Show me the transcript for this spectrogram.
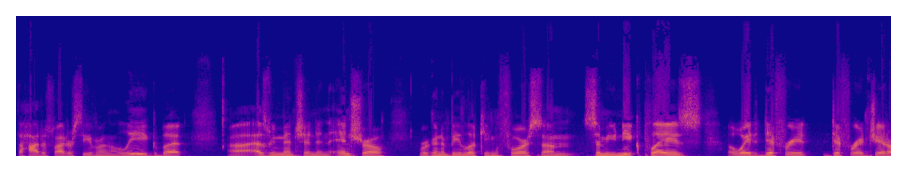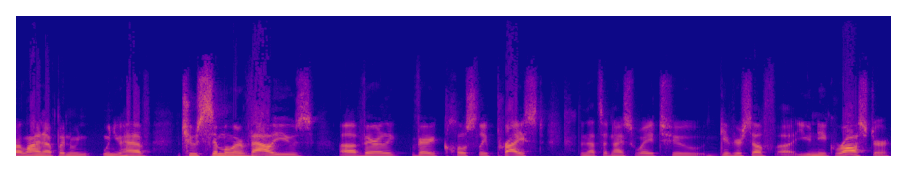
the hottest wide receiver in the league. But uh, as we mentioned in the intro, we're going to be looking for some some unique plays, a way to differentiate differentiate our lineup. And when, when you have two similar values, uh, very very closely priced, then that's a nice way to give yourself a unique roster.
